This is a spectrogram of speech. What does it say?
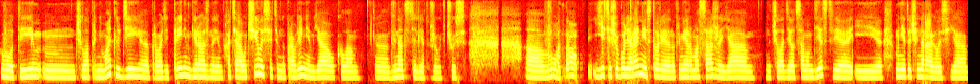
Вот, и м, начала принимать людей, проводить тренинги разные. Хотя училась этим направлением я около 12 э, лет уже учусь. А, вот. Но есть еще более ранняя история, например, массажи. Я начала делать в самом детстве, и мне это очень нравилось. Я,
